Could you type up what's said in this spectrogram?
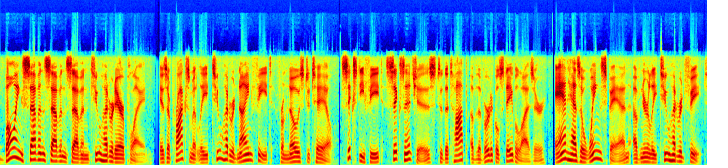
Boeing 777-200 airplane is approximately 209 feet from nose to tail, 60 feet 6 inches to the top of the vertical stabilizer, and has a wingspan of nearly 200 feet.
